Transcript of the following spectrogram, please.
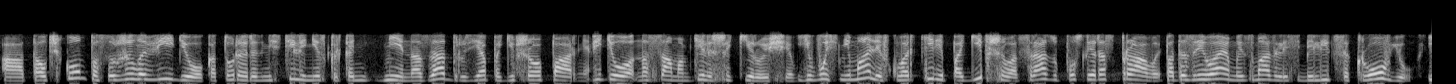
А толчком послужило видео, которое разместили несколько дней назад друзья погибшего парня. Видео на самом деле шокирующее. Его снимали в квартире погибшего сразу после расправы. Подозреваемые измазали себе лица кровью и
